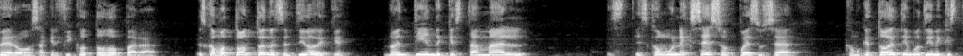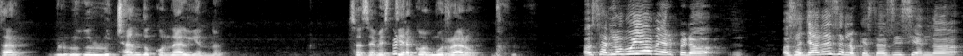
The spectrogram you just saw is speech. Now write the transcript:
pero sacrificó todo para... Es como tonto en el sentido de que no entiende que está mal, es, como un exceso, pues, o sea, como que todo el tiempo tiene que estar luchando con alguien, ¿no? O sea, se vestía como muy raro. O sea, lo voy a ver, pero, o sea, ya desde lo que estás diciendo,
